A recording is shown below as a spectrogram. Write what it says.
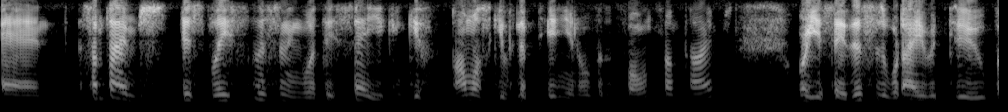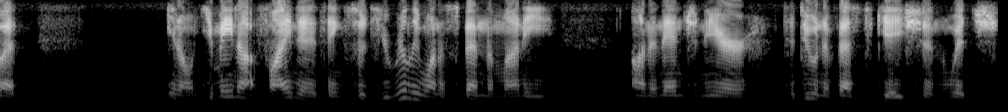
and sometimes just listening to what they say, you can give almost give an opinion over the phone sometimes, or you say this is what I would do, but you know you may not find anything. So do you really want to spend the money on an engineer to do an investigation, which,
